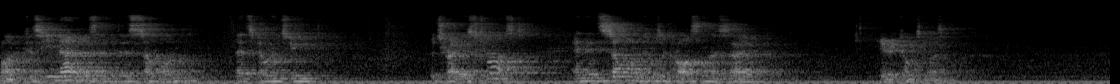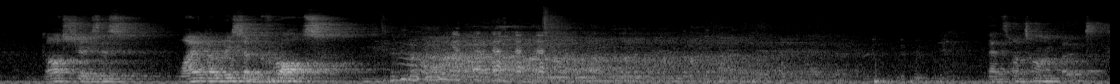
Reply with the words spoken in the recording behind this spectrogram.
Right, because he knows that there's someone that's going to betray his trust. And then someone comes across and they say, Here it comes to us. Gosh, Jesus, why you gotta be so cross? That's my time, folks.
